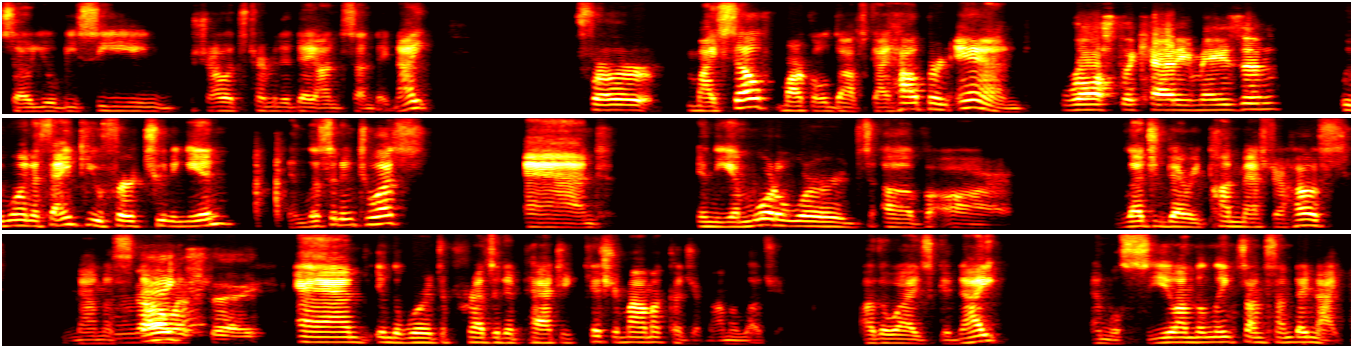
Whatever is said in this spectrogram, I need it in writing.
So you'll be seeing Charlotte's term of the day on Sunday night. For myself, Mark Oldoff, Guy Halpern, and Ross the Caddy Mazin. We want to thank you for tuning in and listening to us. And in the immortal words of our legendary pun master host, namaste. Namaste. And in the words of President Patrick, kiss your mama because your mama loves you. Otherwise, good night, and we'll see you on the links on Sunday night.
